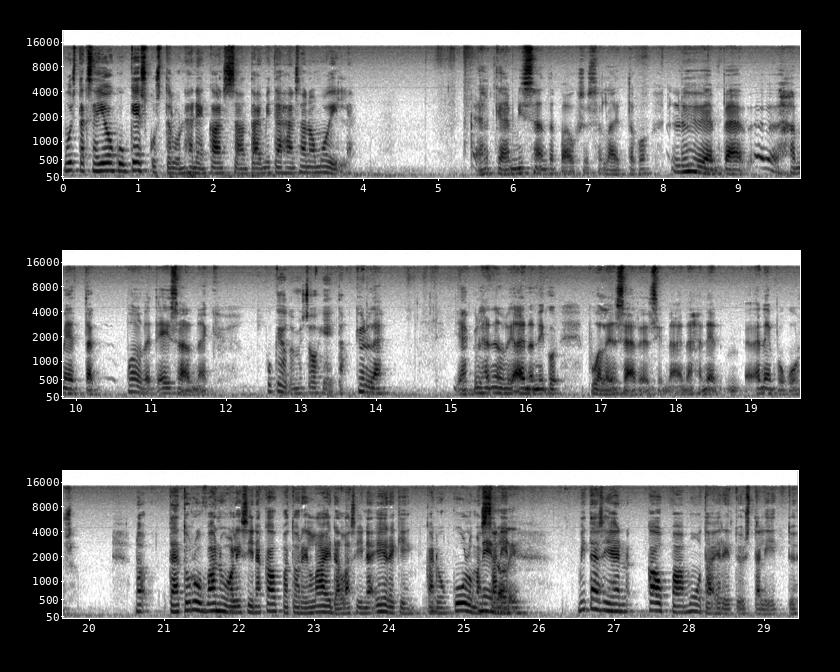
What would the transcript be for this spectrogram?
Muistaaksä jonkun keskustelun hänen kanssaan tai mitä hän sanoi muille? Älkää missään tapauksessa laittako lyhyempää hametta. Polvet ei saa näkyä. Pukeutumisohjeita. Kyllä. Ja kyllä hän oli aina niin kuin puolen säären sinne aina hänen, hänen pukunsa. No, tämä Turun Vanu oli siinä kauppatorin laidalla siinä Eerikin kadun kulmassa. Niin, niin oli. Mitä siihen kauppaan muuta erityistä liittyy?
